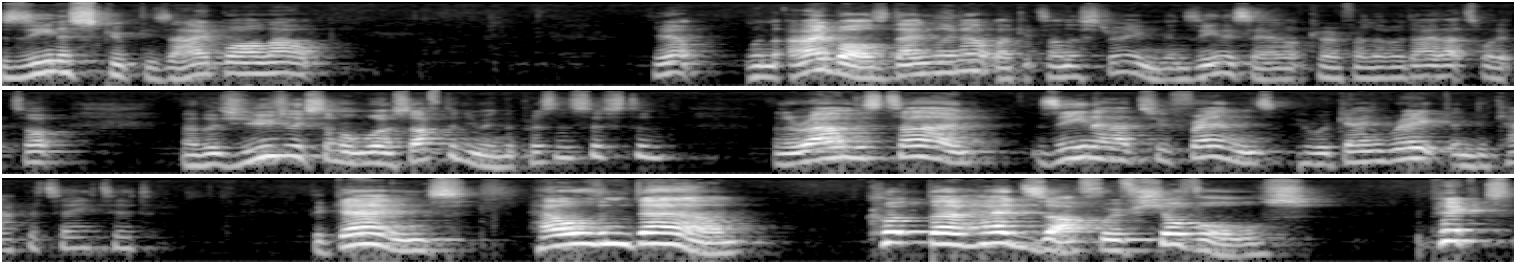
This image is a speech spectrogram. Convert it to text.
Zena scooped his eyeball out. Yeah, when the eyeball's dangling out like it's on a string, and Zena saying, I don't care if I live or die, that's what it took. Now, there's usually someone worse off than you in the prison system. And around this time, Zena had two friends who were gang raped and decapitated. The gangs held them down, cut their heads off with shovels, picked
